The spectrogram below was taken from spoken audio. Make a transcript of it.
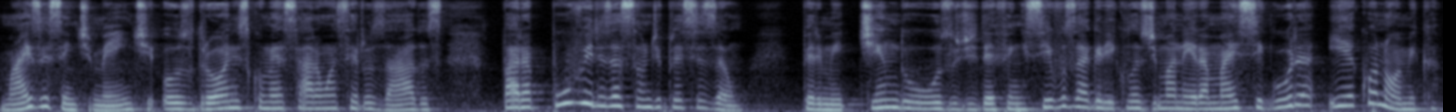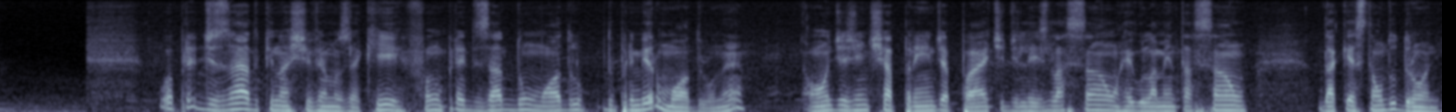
Mais recentemente, os drones começaram a ser usados para pulverização de precisão, permitindo o uso de defensivos agrícolas de maneira mais segura e econômica. O aprendizado que nós tivemos aqui foi um aprendizado do módulo, do primeiro módulo, né? onde a gente aprende a parte de legislação, regulamentação da questão do drone.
